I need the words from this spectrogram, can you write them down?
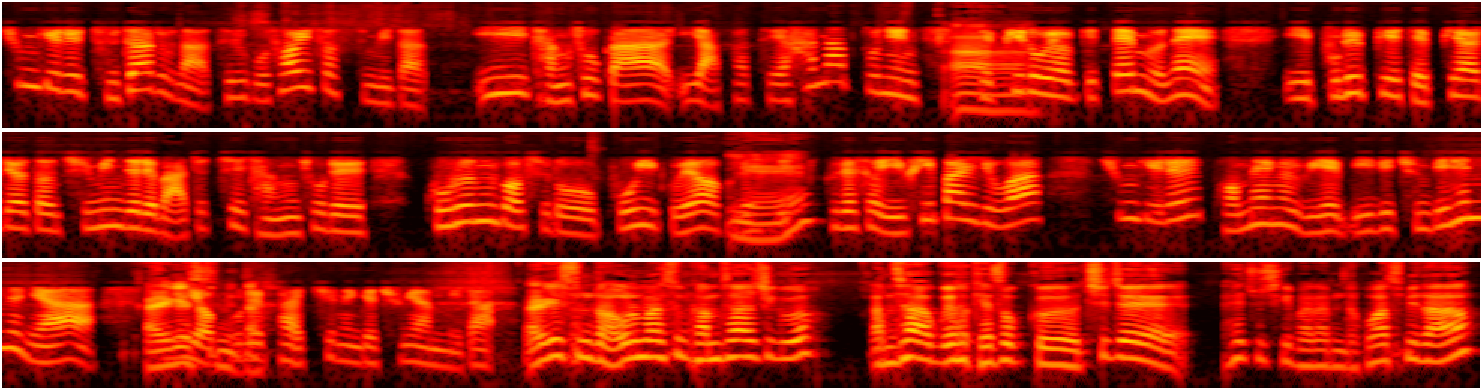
흉기를 두 자루나 들고 서 있었습니다. 이 장소가 이 아파트의 하나뿐인 아. 대피로였기 때문에 이 불을 피해 대피하려던 주민들을 마주칠 장소를 고른 것으로 보이고요. 그래서, 예. 그래서 이 휘발유와 흉기를 범행을 위해 미리 준비했느냐 알겠습니다. 이 여부를 밝히는 게 중요합니다. 알겠습니다. 오늘 말씀 감사하시고요. 감사하고요. 계속 그 취재해 주시기 바랍니다. 고맙습니다.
